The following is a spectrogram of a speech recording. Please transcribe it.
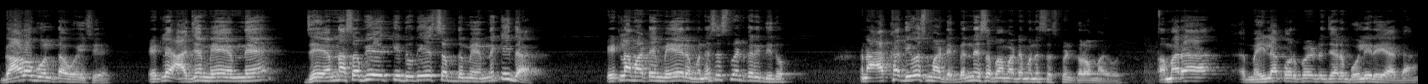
ગાળો બોલતા હોય છે. એટલે આજે મેં એમને, જે એમના સભ્યોએ કીધું હતું, એ શબ્દ મેં એમને કીધા. એટલા માટે મેયરે મને સસ્પેન્ડ કરી દીધો. અને આખા દિવસ માટે, બંને સભા માટે મને સસ્પેન્ડ કરવામાં આવ્યો છે. અમારા મહિલા કોર્પોરેટર જ્યારે બોલી રહ્યા હતા,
